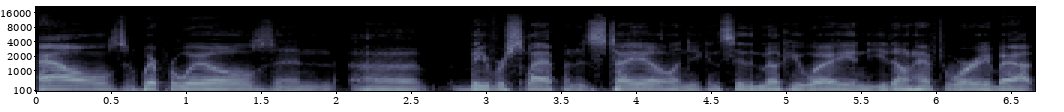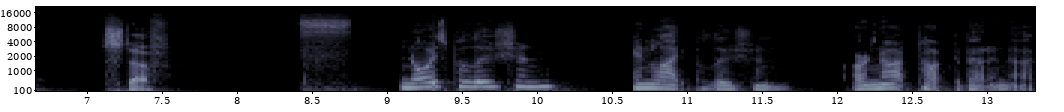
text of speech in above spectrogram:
owls and whippoorwills and uh, beaver slapping its tail, and you can see the Milky Way, and you don't have to worry about stuff. Noise pollution and light pollution are not talked about enough.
